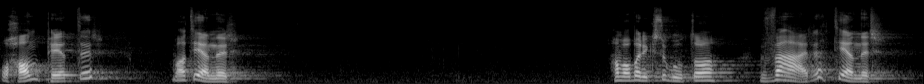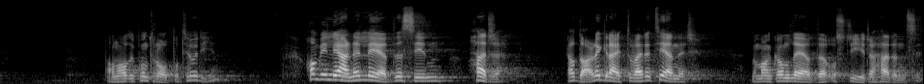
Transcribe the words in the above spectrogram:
og han, Peter, var tjener. Han var bare ikke så god til å være tjener. Han hadde kontroll på teorien. Han ville gjerne lede sin herre. Ja, da er det greit å være tjener når man kan lede og styre herren sin.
